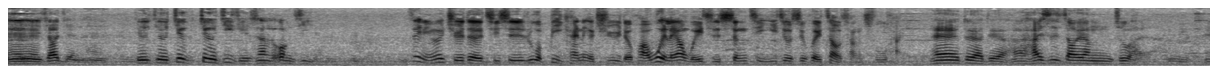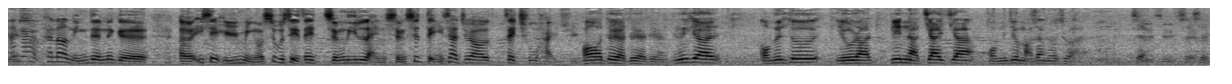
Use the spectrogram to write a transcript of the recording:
哎，小姐，哎，就就这这个季节是那个旺季。所以你会觉得，其实如果避开那个区域的话，为了要维持生计，依旧是会照常出海。哎，对啊，对啊，还还是照样出海啊。嗯，那刚刚看到您的那个呃一些渔民哦，是不是也在整理缆绳？是等一下就要再出海去？哦，对啊，对啊，对啊，等一下我们都游了、冰了，加一加，我们就马上就出海。是是是是，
